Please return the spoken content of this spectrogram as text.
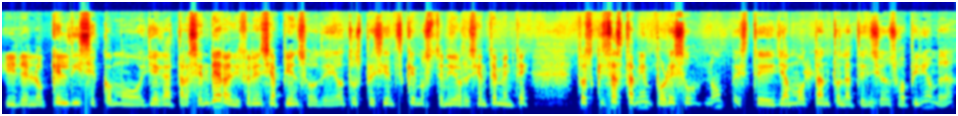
y de lo que él dice cómo llega a trascender, a diferencia, pienso, de otros presidentes que hemos tenido recientemente. Entonces, quizás también por eso, ¿no? Este, llamó tanto la atención su opinión, ¿verdad?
